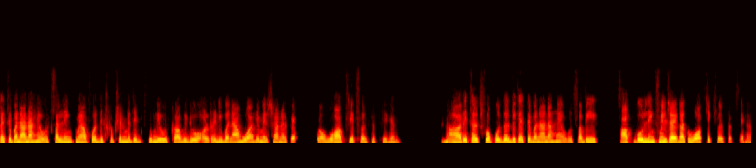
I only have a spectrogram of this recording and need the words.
कैसे बनाना है उसका लिंक मैं आपको डिस्क्रिप्शन में दे दूँगी, उसका वीडियो ऑलरेडी बना हुआ है मेरे चैनल पे तो वो आप चेक कर सकते हाँ। रिसर्च प्रपोजल भी कैसे बनाना है, उसका भी आपको लिंक मिल जाएगा तो वो आप चेक कर सकते हैं।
